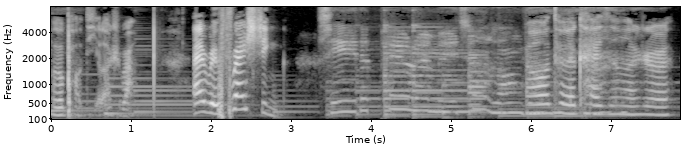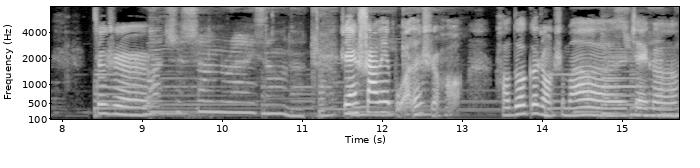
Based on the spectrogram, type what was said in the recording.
我又跑题了是吧？哎，refreshing。然后特别开心的是，就是之前刷微博的时候，好多各种什么这个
